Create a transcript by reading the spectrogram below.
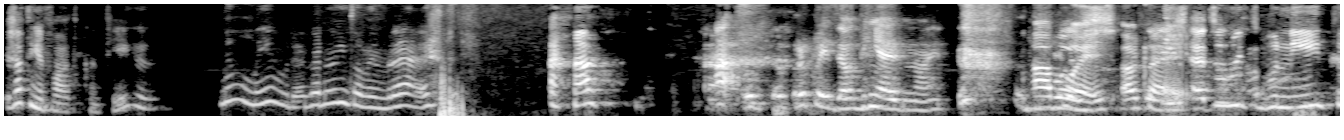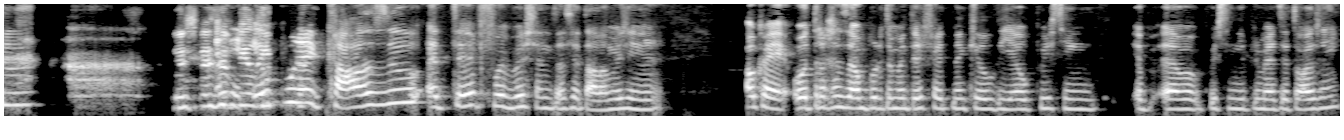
Eu já tinha falado contigo. Não me lembro, agora não estou a lembrar. Ah, outra coisa, é o dinheiro, não é? Ah, pois, ok. É tudo muito bonito. Mas depois eu Assim, eu, por acaso, até foi bastante aceitável. Imagina. Ok, outra razão por também ter feito naquele dia o piercing, a- a- o piercing de primeira tatuagem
